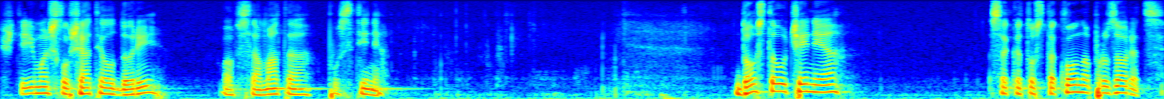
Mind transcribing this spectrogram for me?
ще имаш слушател дори в самата пустиня. Доста учения са като стъкло на прозорец.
